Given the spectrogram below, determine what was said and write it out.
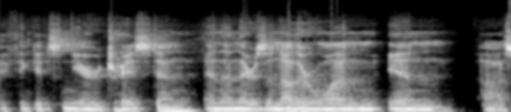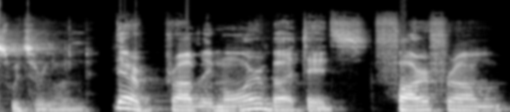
I think it's near Dresden. And then there's another one in uh, Switzerland. There are probably more, but it's far from,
